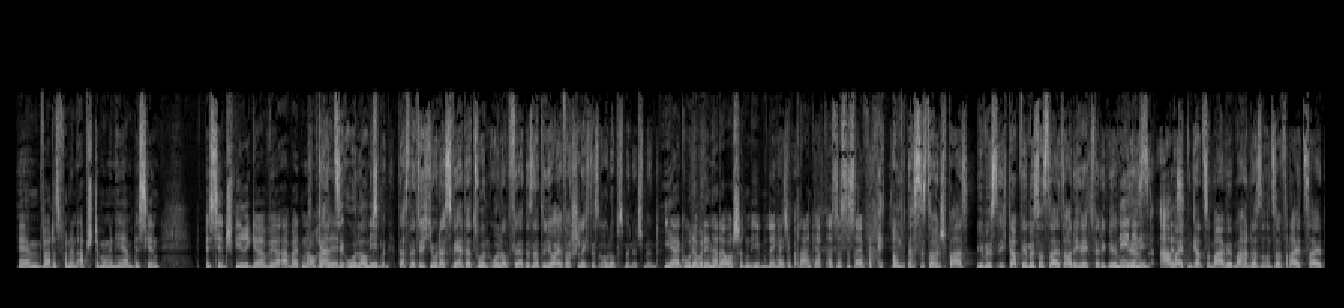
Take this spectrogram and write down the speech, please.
ähm, war das von den Abstimmungen her ein bisschen bisschen schwieriger. Wir arbeiten auch Ganze alle Urlaubs, dass natürlich Jonas während der Tour in Urlaub fährt, das ist natürlich auch einfach schlechtes Urlaubsmanagement. Ja, gut, aber den hat er auch schon eben länger geplant gehabt. Also es ist einfach Ey, oh, das ist doch ein Spaß. Wir müssen, ich glaube, wir müssen uns da jetzt auch nicht rechtfertigen. Wir, Nee, wir nee, nee. arbeiten ganz normal, wir machen das in unserer Freizeit.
